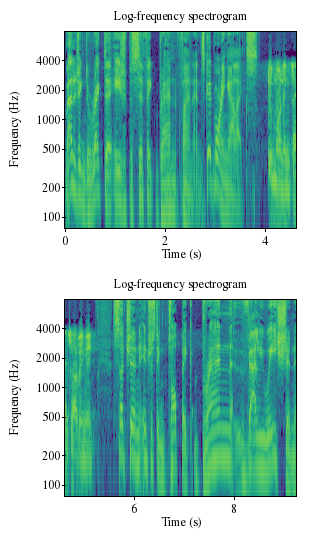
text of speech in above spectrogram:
Managing Director, Asia Pacific Brand Finance. Good morning, Alex. Good morning. Thanks for having me. Such an interesting topic, brand valuation.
